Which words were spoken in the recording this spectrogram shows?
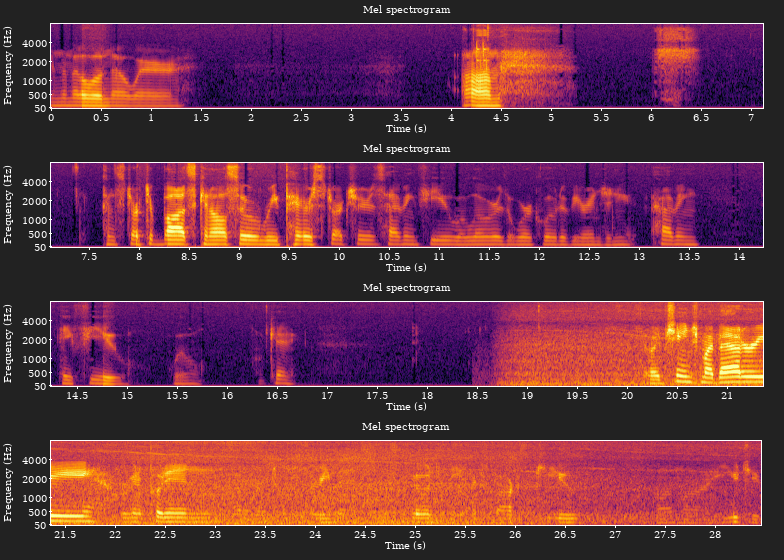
in the middle of nowhere. Um, constructor bots can also repair structures. Having few will lower the workload of your engineer. Having a few will. Okay. So I've changed my battery. We're going to put in, know, 23 minutes. This will go into the Xbox queue on my YouTube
